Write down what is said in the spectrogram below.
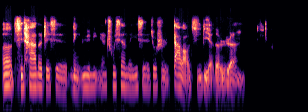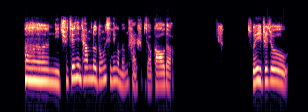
呃其他的这些领域里面出现的一些就是大佬级别的人，呃，你去接近他们的东西，那个门槛是比较高的，所以这就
